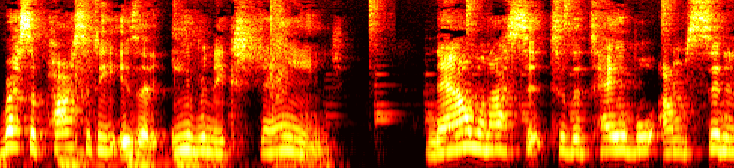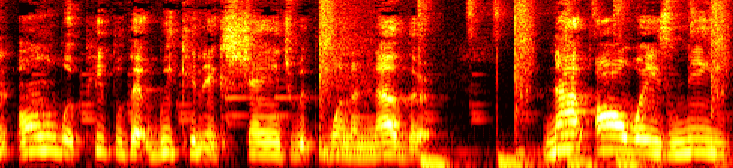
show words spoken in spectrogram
Reciprocity is an even exchange. Now, when I sit to the table, I'm sitting only with people that we can exchange with one another, not always me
